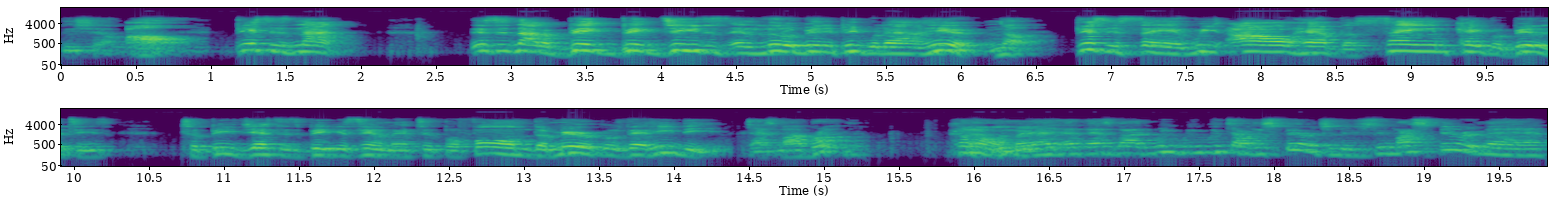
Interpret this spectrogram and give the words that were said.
We shall all. This is not this is not a big, big Jesus and little bitty people down here. No. This is saying we all have the same capabilities to be just as big as him and to perform the miracles that he did. That's my brother. Come Yeah, on, we- man. that- that's about we we we talking spiritually. You see, my spirit man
